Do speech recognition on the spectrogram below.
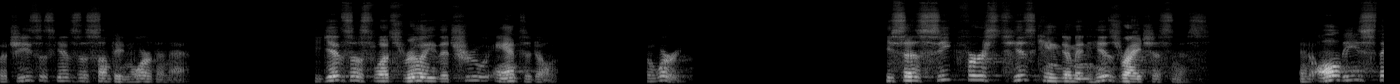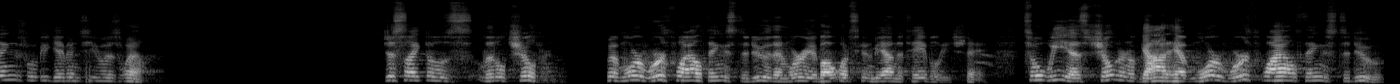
But Jesus gives us something more than that. He gives us what's really the true antidote to worry. He says, Seek first his kingdom and his righteousness, and all these things will be given to you as well. Just like those little children who have more worthwhile things to do than worry about what's going to be on the table each day. So we, as children of God, have more worthwhile things to do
